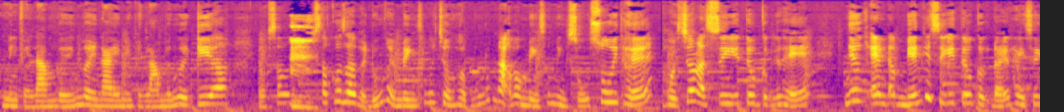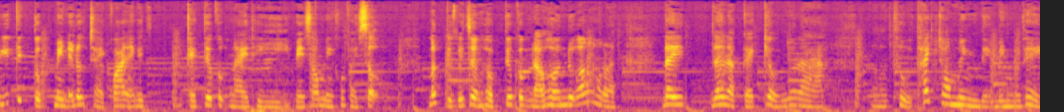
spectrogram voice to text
mình phải làm với người này mình phải làm với người kia. Kiểu sao Ừ. sao cứ rơi phải đúng về mình sao cái trường hợp lúc nào vào mình sao mình số xui thế. Hồi trước là suy nghĩ tiêu cực như thế nhưng em đã biến cái suy nghĩ tiêu cực đấy thành suy nghĩ tích cực. Mình đã được trải qua những cái cái tiêu cực này thì về sau mình không phải sợ bất cứ cái trường hợp tiêu cực nào hơn nữa hoặc là đây đây là cái kiểu như là uh, thử thách cho mình để mình có thể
